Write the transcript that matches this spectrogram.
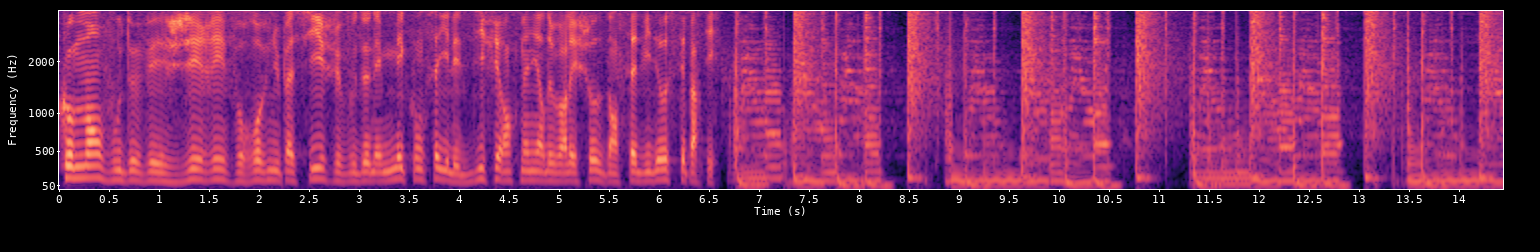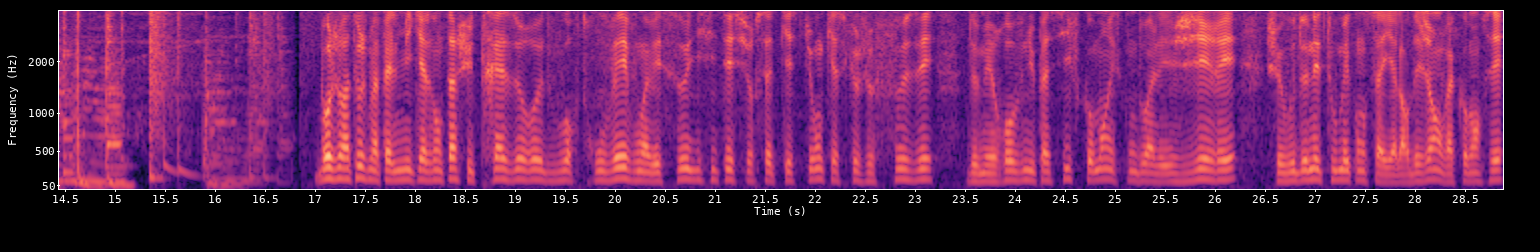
comment vous devez gérer vos revenus passifs? Je vais vous donner mes conseils et les différentes manières de voir les choses dans cette vidéo. C'est parti Bonjour à tous, je m'appelle Mickaël Zonta, je suis très heureux de vous retrouver. Vous m'avez sollicité sur cette question, qu'est-ce que je faisais de mes revenus passifs, comment est-ce qu'on doit les gérer? Je vais vous donner tous mes conseils. Alors déjà, on va commencer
